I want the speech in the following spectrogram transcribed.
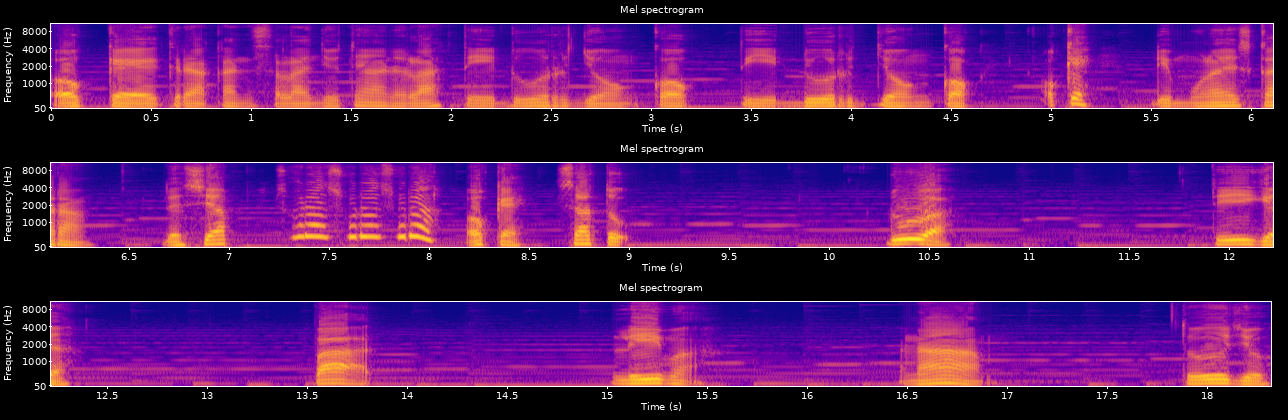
Oke, gerakan selanjutnya adalah tidur jongkok, tidur jongkok. Oke, dimulai sekarang. Udah siap? Sudah, sudah, sudah. Oke, satu, dua, tiga, empat, lima, enam, tujuh,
